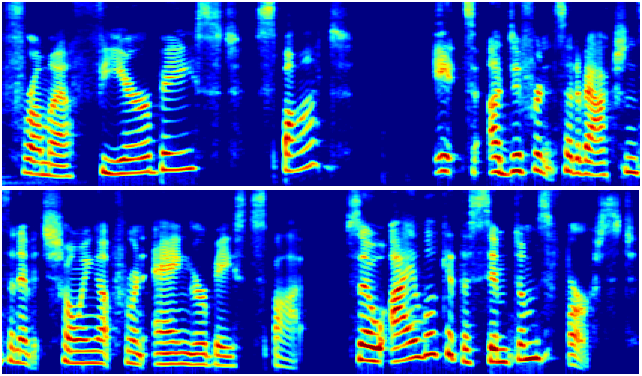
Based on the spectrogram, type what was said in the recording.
from a fear-based spot it's a different set of actions than if it's showing up from an anger-based spot. So i look at the symptoms first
